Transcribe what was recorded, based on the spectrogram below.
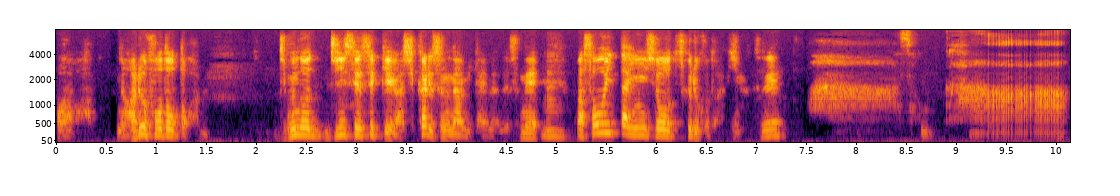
と。あなるほどと。自分の人生設計がしっかりするな、みたいなですね。うん。まあ、そういった印象を作ることができるんですね。あーそっか。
